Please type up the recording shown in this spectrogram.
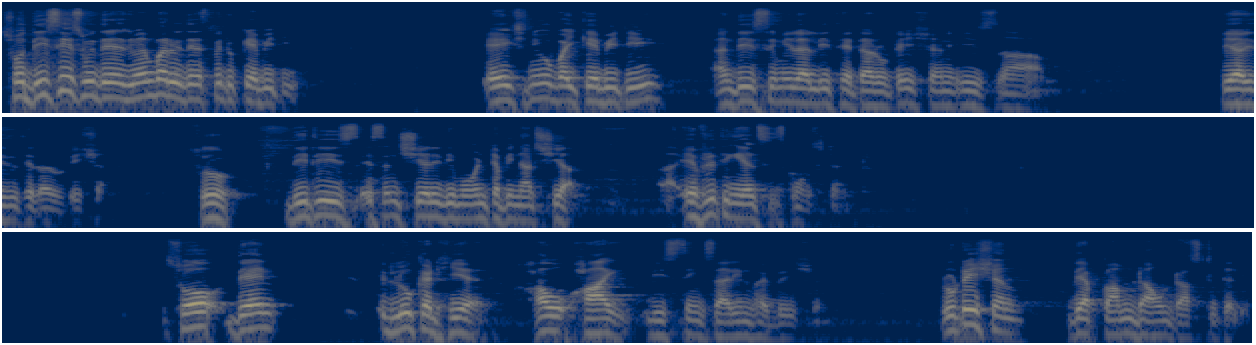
so, this is with remember with respect to kBT h nu by kBT and this similarly theta rotation is uh, here is the theta rotation. So, this is essentially the moment of inertia everything else is constant. So, then look at here how high these things are in vibration. Rotation they have come down drastically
